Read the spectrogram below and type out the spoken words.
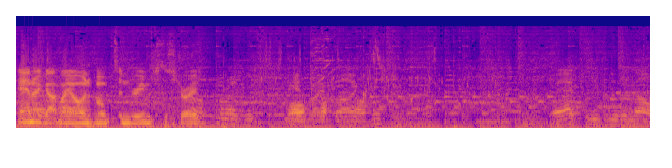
and I got my own hopes and dreams destroyed. bug. Wait, actually, you can even know.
